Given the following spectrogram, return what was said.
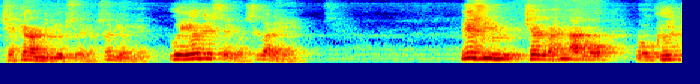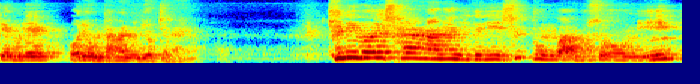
재패한 일이 없어요. 성경에. 그거 예언했어요. 스가랴에. 예수님 제 아들 하나도 어, 그일 때문에 어려움 당한 일이 없잖아요. 주님을 사랑하는 이들이 슬픔과 무서움이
